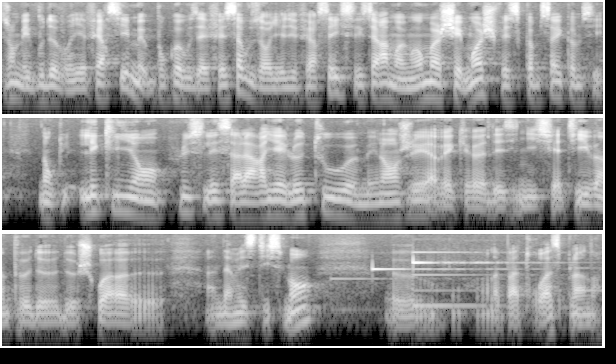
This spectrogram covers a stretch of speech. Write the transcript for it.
Gens, mais vous devriez faire ci, mais pourquoi vous avez fait ça, vous auriez dû faire ça, etc. Moi, moi chez moi, je fais comme ça et comme ci. Donc, les clients plus les salariés, le tout euh, mélangé avec euh, des initiatives un peu de, choix euh, d'investissement, on n'a pas trop à se plaindre.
